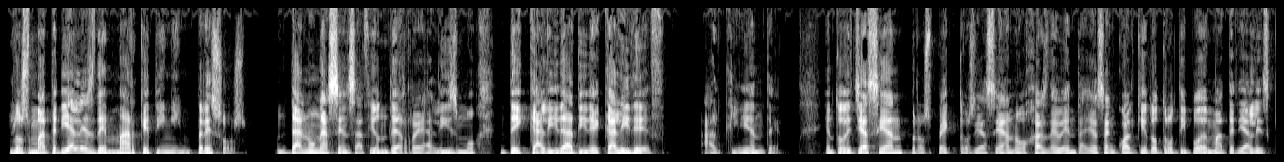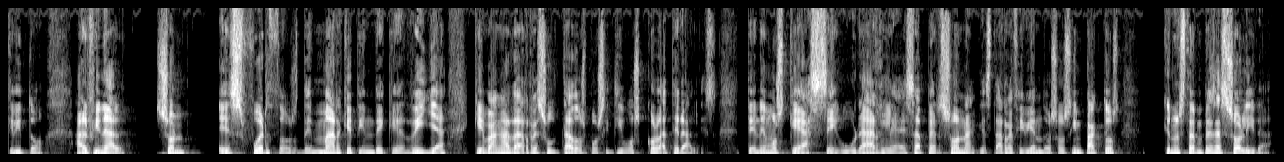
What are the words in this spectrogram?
Los materiales de marketing impresos dan una sensación de realismo, de calidad y de calidez al cliente. Entonces, ya sean prospectos, ya sean hojas de venta, ya sean cualquier otro tipo de material escrito, al final son esfuerzos de marketing de guerrilla que van a dar resultados positivos colaterales. Tenemos que asegurarle a esa persona que está recibiendo esos impactos que nuestra empresa es sólida,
